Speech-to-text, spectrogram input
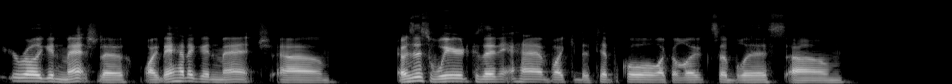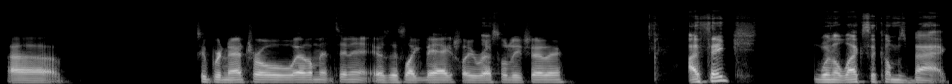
was a really good match though. Like they had a good match. Um, it was just weird because they didn't have like the typical like Alexa Bliss, um, uh, supernatural elements in it. It was just like they actually wrestled each other. I think when Alexa comes back,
